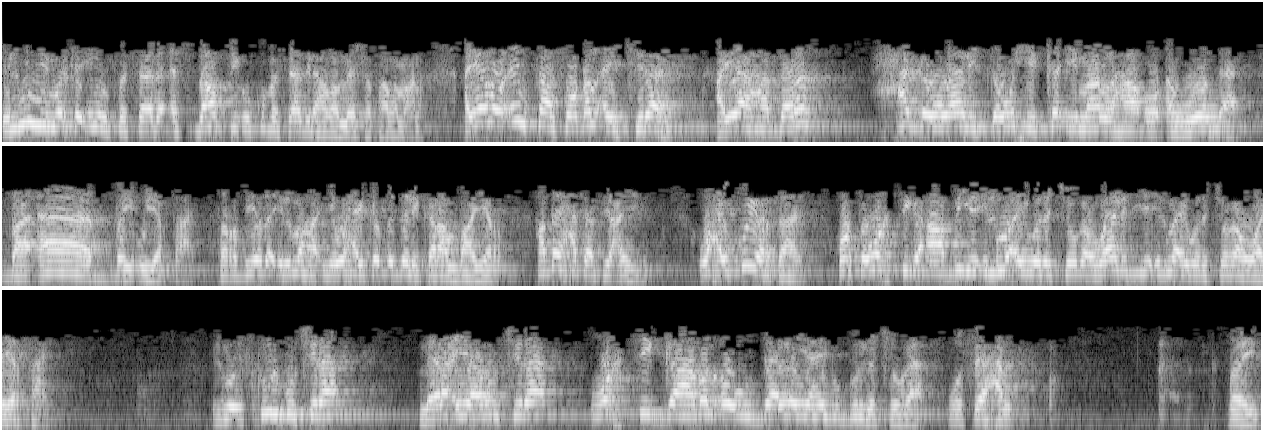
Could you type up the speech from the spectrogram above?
ilmihii marka inuu fasaado asbaabtii uu ku fasaadi lahaa baa meesha taalla macnaha ayadoo intaasoo dhan ay jiraan ayaa haddana xagga waalidka wixii ka imaan lahaa oo awood ah baa aad bay u yar tahay. Tarbiyada ilmaha iyo waxay ka bedeli karaan baa yar. Hadday xataa fiican yihiin. Waxay ku yar tahay. Horta waktiga aabbiyo ilmo ay wada joogaan waalid iyo ilmo ay wada joogaan waa yar tahay. Ilmuhu iskuol buu jiraa meelo ciyaaruu jiraa wakti gaaban oo uu daallan yahay buu guriga joogaa. Wuu seexan. Ayib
